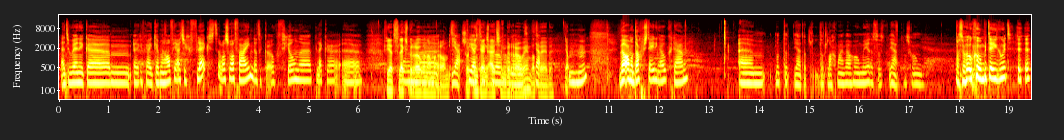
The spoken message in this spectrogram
En toen ben ik, ehm, even kijken, ik heb een halfjaartje geflext. Dat was wel fijn, dat ik ook verschillende plekken... Via het flexbureau van Amarant. ja, een soort intern uitzendbureau hè, wat ja. we hebben. Ja. Mhm. Wel allemaal dagbesteding ook gedaan. Ehm, want dat, ja, dat, dat lag mij wel gewoon meer. Dat was, ja, dat was gewoon... was ook gewoon meteen goed.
